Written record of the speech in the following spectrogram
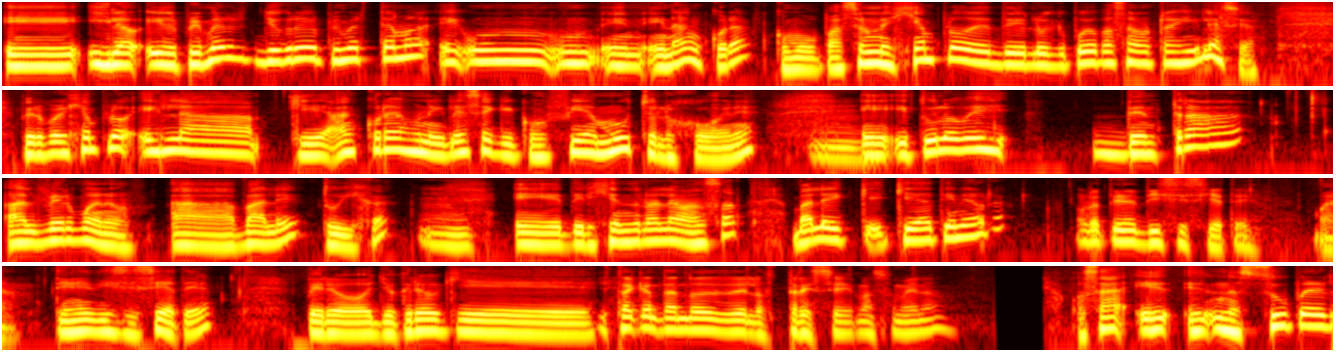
Eh, y, la- y el primer, yo creo que el primer tema es un, un- en, en Áncora, como para ser un ejemplo de, de lo que puede pasar en otras iglesias. Pero por ejemplo, es la que Áncora es una iglesia que confía mucho en los jóvenes Mm. eh, y tú lo ves de entrada al ver, bueno, a Vale, tu hija, Mm. eh, dirigiendo una alabanza. Vale, ¿qué, qué edad tiene ahora? Ahora tiene 17. Bueno, tiene 17, pero yo creo que, está cantando desde los 13, más o menos. O sea, es, es una súper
